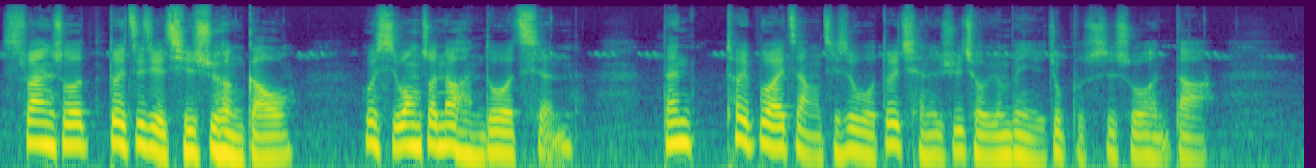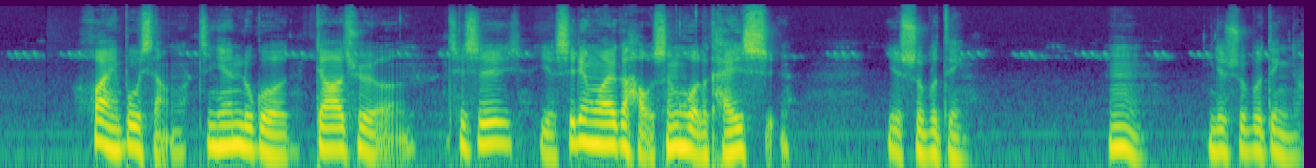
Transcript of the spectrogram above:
虽然说对自己的期许很高，会希望赚到很多的钱，但退一步来讲，其实我对钱的需求原本也就不是说很大。换一步想，今天如果掉下去了，其实也是另外一个好生活的开始，也说不定。嗯，也说不定呢。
